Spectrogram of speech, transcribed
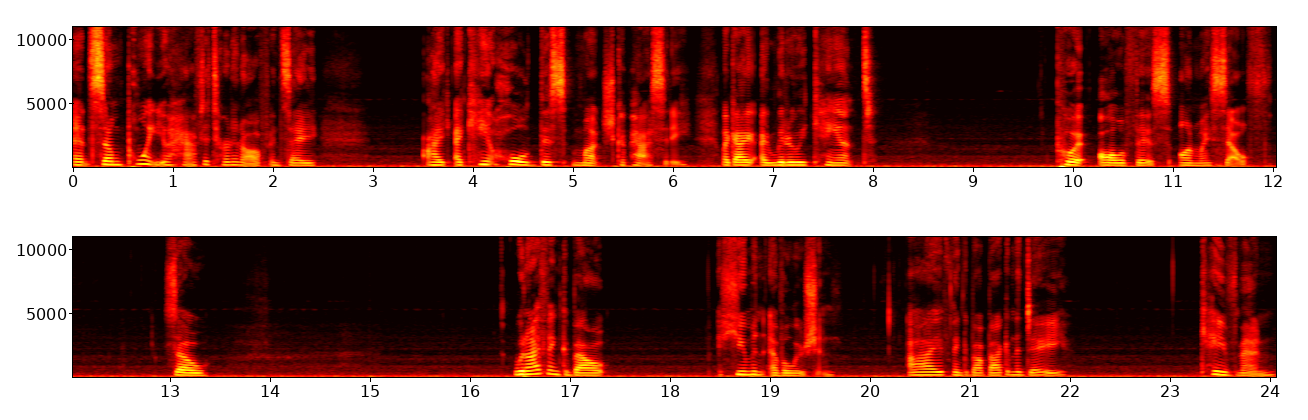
at some point, you have to turn it off and say, I, I can't hold this much capacity. Like, I, I literally can't put all of this on myself. So, when I think about human evolution. I think about back in the day, cavemen,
